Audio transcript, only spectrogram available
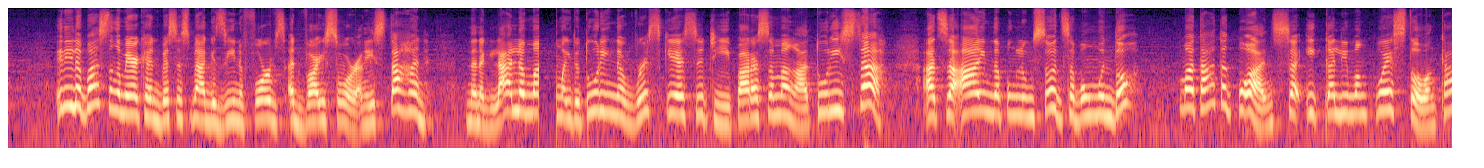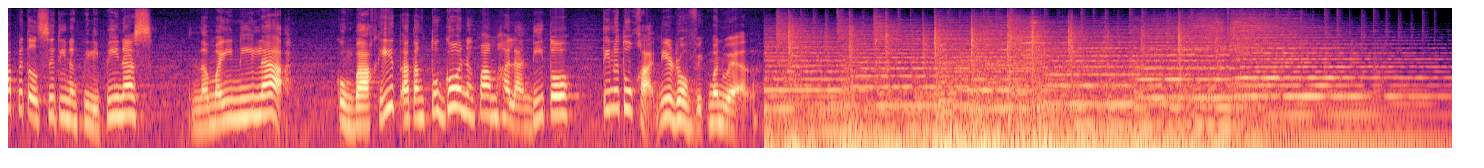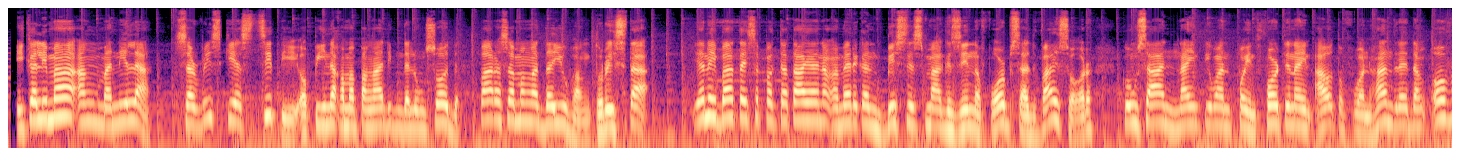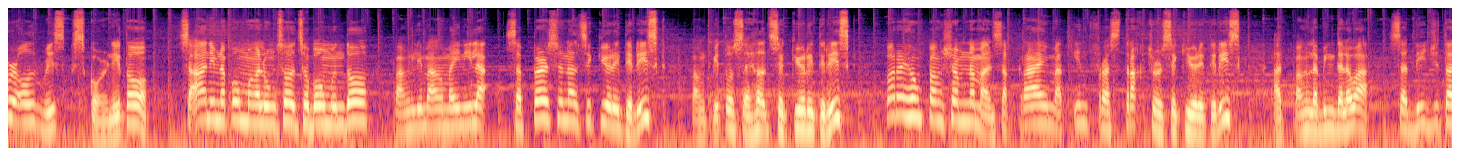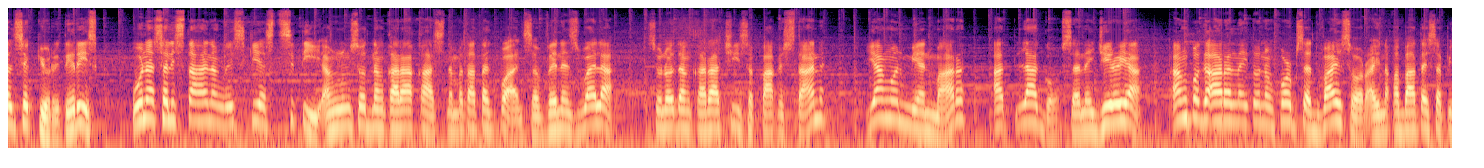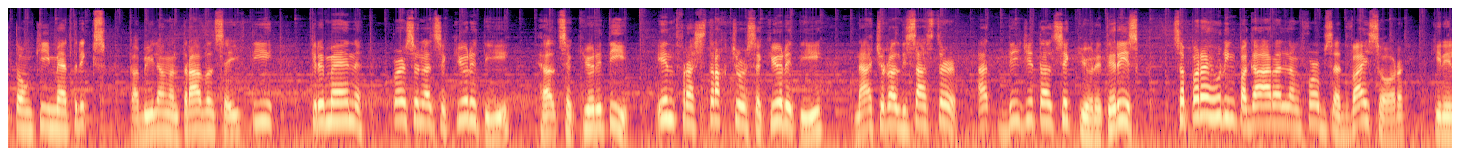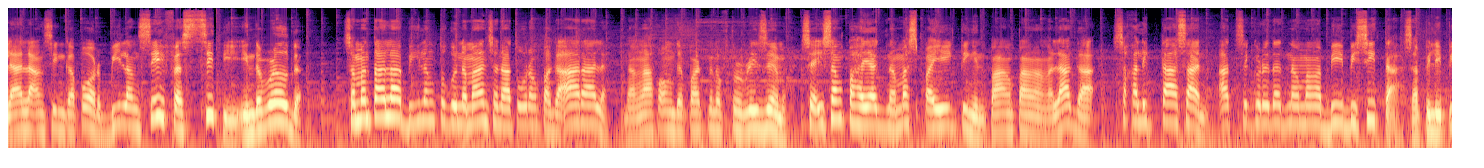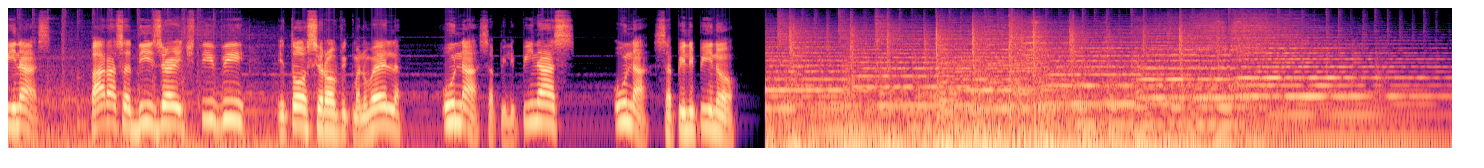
Inilabas ng American Business Magazine Forbes Advisor ang listahan na naglalaman ng maituturing na riskiest city para sa mga turista. At sa anim na pong lungsod sa buong mundo, matatagpuan sa ikalimang pwesto ang capital city ng Pilipinas na Maynila. Kung bakit at ang tugon ng pamahalaan dito, tinutukan ni Rovic Manuel. Ikalima ang Manila sa riskiest city o pinakamapanganib na lungsod para sa mga dayuhang turista. Yan ay batay sa pagtataya ng American Business Magazine na Forbes Advisor kung saan 91.49 out of 100 ang overall risk score nito. Sa anim na pong mga lungsod sa buong mundo, panglima ang Maynila sa personal security risk, pangpito sa health security risk, Parehong pangsyam naman sa crime at infrastructure security risk at panglabing dalawa sa digital security risk. Una sa listahan ng riskiest city ang lungsod ng Caracas na matatagpuan sa Venezuela. Sunod ang Karachi sa Pakistan, Yangon, Myanmar at Lago sa Nigeria. Ang pag-aaral na ito ng Forbes Advisor ay nakabatay sa pitong key metrics kabilang ang travel safety, krimen, personal security, health security, infrastructure security, natural disaster at digital security risk. Sa pareho ring pag-aaral ng Forbes Advisor, kinilala ang Singapore bilang safest city in the world. Samantala, bilang tugon naman sa naturang pag-aaral, nangako ang Department of Tourism sa isang pahayag na mas paigtingin pa ang pangangalaga sa kaligtasan at seguridad ng mga bibisita sa Pilipinas. Para sa DZRH TV, ito si Rovic Manuel, una sa Pilipinas, una sa Pilipino.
